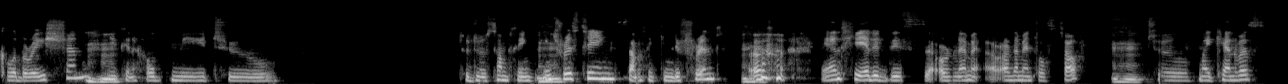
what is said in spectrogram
collaboration. Mm-hmm. You can help me to to do something mm-hmm. interesting, something different. Mm-hmm. and he added this ornament ornamental stuff mm-hmm. to my canvas.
